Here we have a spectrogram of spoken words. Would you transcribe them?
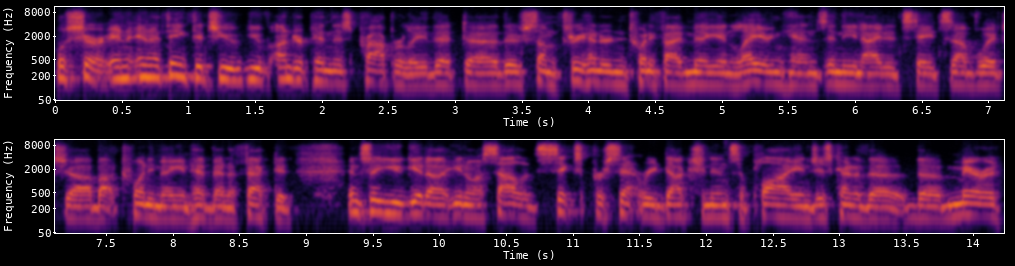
Well, sure, and and I think that you you've underpinned this properly. That uh, there's some 325 million laying hens in the United States, of which uh, about 20 million have been affected, and so you get a you know a solid six percent reduction in supply, and just kind of the the merit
